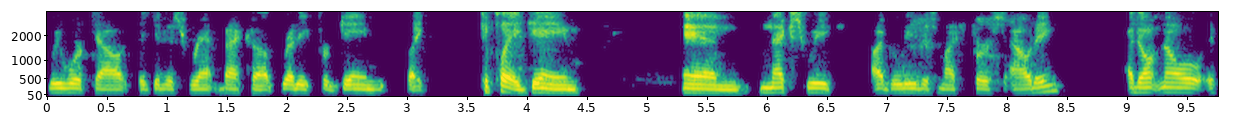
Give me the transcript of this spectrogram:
We work out. They get us ramped back up, ready for game, like to play a game. And next week, I believe, is my first outing. I don't know if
